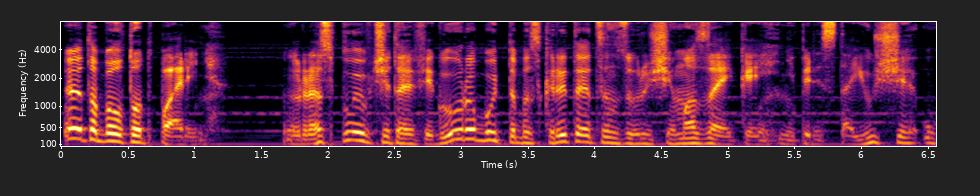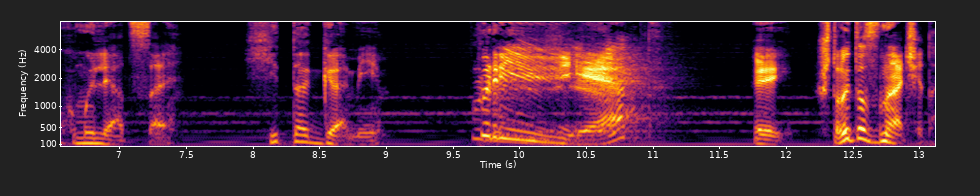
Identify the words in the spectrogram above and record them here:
Это был тот парень. Расплывчатая фигура, будто бы скрытая цензурующей мозаикой, не перестающая ухмыляться. Хитагами. Привет! Эй, что это значит?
